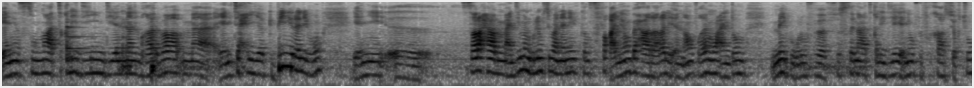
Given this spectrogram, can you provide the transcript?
يعني الصناع التقليديين ديالنا المغاربة ما يعني تحية كبيرة لهم يعني آه صراحة ما عندي ما نقول لهم سوى أنني كنصفق عليهم بحرارة لأنهم vraiment عندهم ما يقولوا في الصناعة التقليدية يعني وفي الفخار surtout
